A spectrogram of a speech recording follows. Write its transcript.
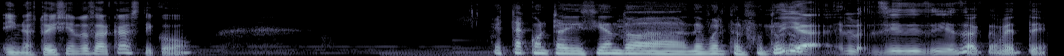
y no estoy siendo sarcástico. Estás contradiciendo a De Vuelta al Futuro. sí, sí, sí, exactamente.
